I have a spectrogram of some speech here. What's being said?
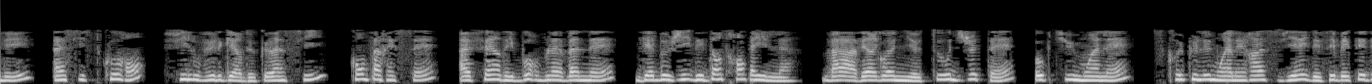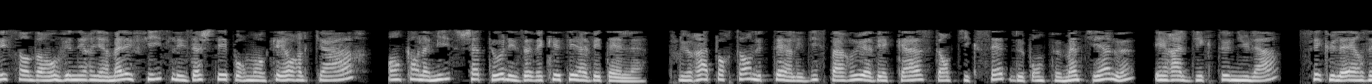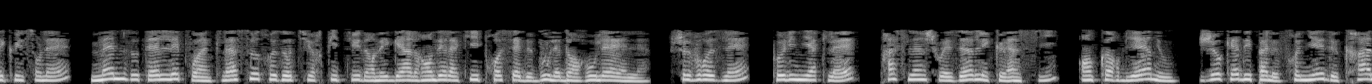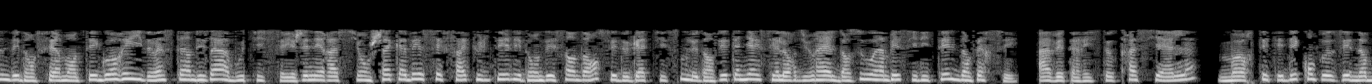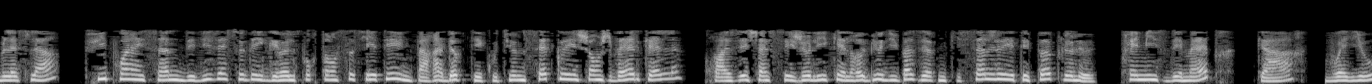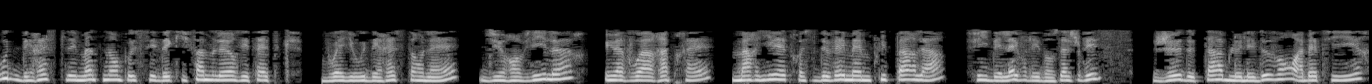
assiste courant, fil ou vulgaire de que ainsi, comparaissait, à faire des bourblavanais, gabegie des dents il bas à vergogne toute jetait, obtus moins les, scrupuleux moins les races vieilles des hébétés descendants aux vénériens maléfices les acheter pour manquer hors le quart, en quand la mise château les avait été avait-elle, plus rapportant de terre les disparus avec caste antique 7 de pompe maintient le, héraldique tenu là, séculaires écussons-les, mêmes hôtels les points classe autres eaux turpitudes en égal rendaient la qui procède boule d'enrouler elle, chevreuse-les, polignac-les, praslin choiseul et que ainsi, encore bien nous. Joquet des pas le frenier de crâne des dents fermentées gorilles de instinct des aboutissait et génération chaque abbé ses facultés les dons descendance et de gâtisme le dents éteignait et l'ordurel dans ou imbécilité le dents versé, avait aristocratielle, morte était décomposée noblesse là, et san des disait se gueules pourtant société une part adoptée coutume cette que échange belle qu'elle, croisée chassée jolie qu'elle rebut du basum qui seul le était peuple le, prémisse des maîtres, car, voyous des restes les maintenant possédés qui femme leurs étaient voyous des restes en lait, durant vie leur, eu avoir après, marié être se devait même plus par là, fille des lèvres les dents achevis, jeu de table les devant à bâtir,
